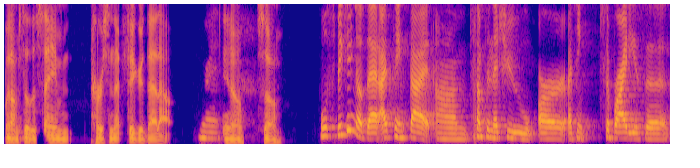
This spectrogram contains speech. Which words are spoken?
but I'm still mm-hmm. the same person that figured that out. Right. You know, so. Well, speaking of that, I think that um, something that you are, I think sobriety is a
